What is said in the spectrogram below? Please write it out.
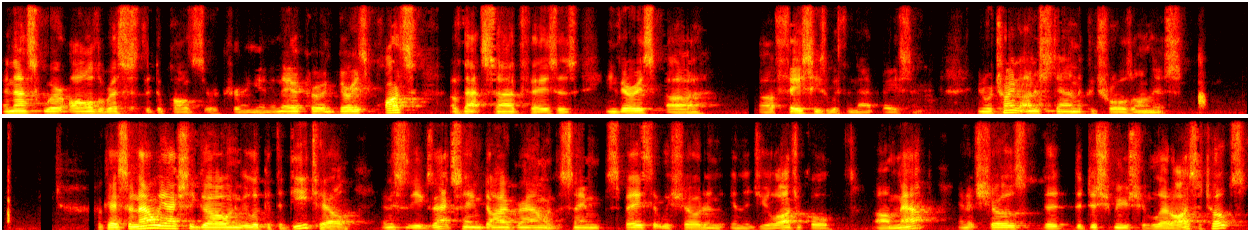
and that's where all the rest of the deposits are occurring in. And they occur in various parts of that sag phases in various uh, uh, facies within that basin. And we're trying to understand the controls on this. Okay, so now we actually go and we look at the detail, and this is the exact same diagram or the same space that we showed in, in the geological uh, map, and it shows the, the distribution of lead isotopes.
